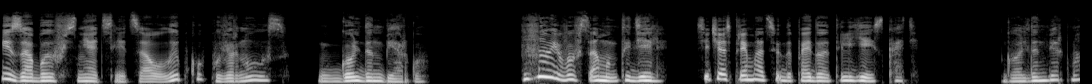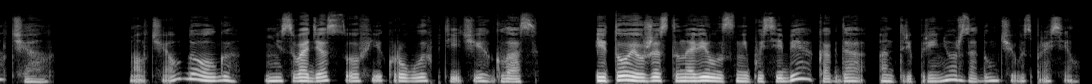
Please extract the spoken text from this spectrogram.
и, забыв снять с лица улыбку, повернулась к Гольденбергу. «Ну его в самом-то деле. Сейчас прямо отсюда пойду ателье искать». Гольденберг молчал. Молчал долго не сводя с Софьи круглых птичьих глаз. И то и уже становилось не по себе, когда антрепренер задумчиво спросил.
